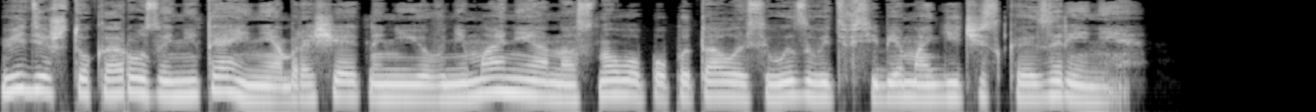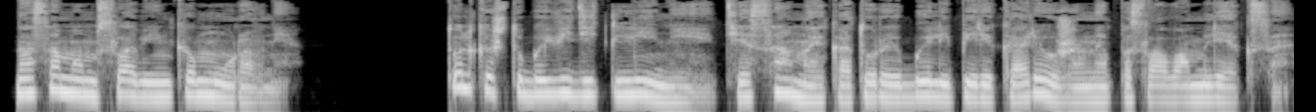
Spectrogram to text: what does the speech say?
Видя, что Каро занята и не обращает на нее внимания, она снова попыталась вызвать в себе магическое зрение. На самом слабеньком уровне. Только чтобы видеть линии, те самые, которые были перекорёжены, по словам Лекса.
